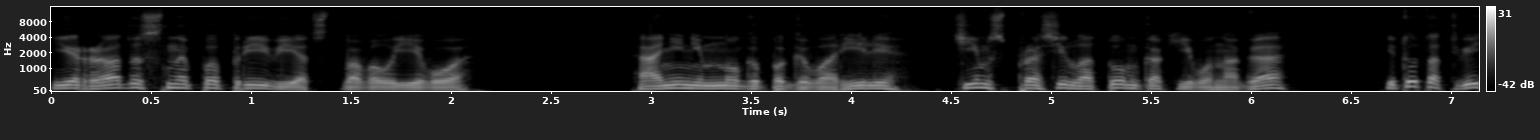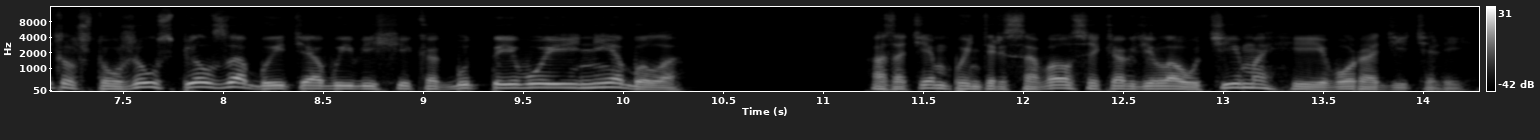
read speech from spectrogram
и радостно поприветствовал его. Они немного поговорили, Тим спросил о том, как его нога, и тот ответил, что уже успел забыть о вывихе, как будто его и не было. А затем поинтересовался, как дела у Тима и его родителей.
